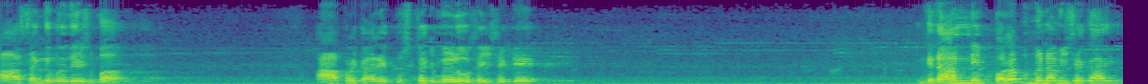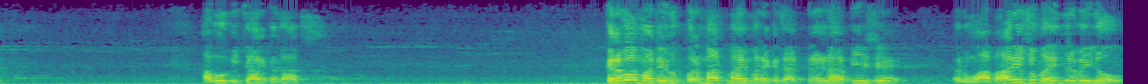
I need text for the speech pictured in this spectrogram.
આ સંઘ પ્રદેશમાં આ પ્રકારે પુસ્તક મેળો થઈ શકે. જ્ઞાનની પરબ બનાવી શકાય. આવો વિચાર કદાચ કરવા માટેનું પરમાત્માએ મને કદાચ પ્રેરણા આપી છે. અને હું આભારી છું મહેન્દ્રભાઈનો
